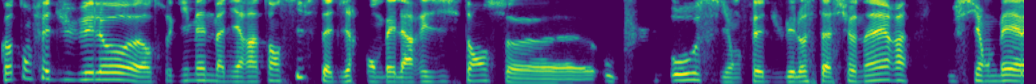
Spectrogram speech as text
quand on fait du vélo entre guillemets de manière intensive, c'est-à-dire qu'on met la résistance au plus haut si on fait du vélo stationnaire, ou si on met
